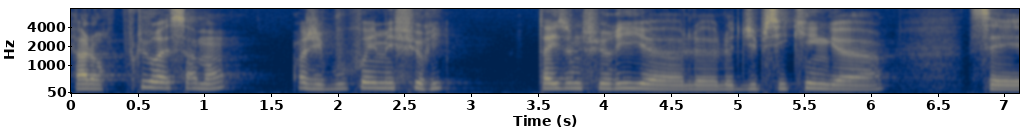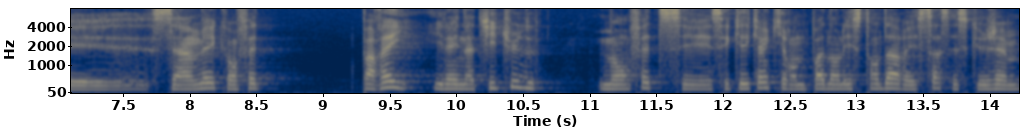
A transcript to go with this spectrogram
Alors plus récemment, j'ai beaucoup aimé Fury, Tyson Fury, euh, le, Gypsy King, euh, c'est un mec, en fait, pareil, il a une attitude, mais en fait, c'est quelqu'un qui rentre pas dans les standards, et ça, c'est ce que j'aime.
